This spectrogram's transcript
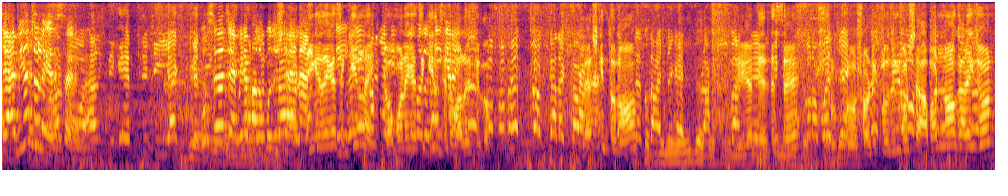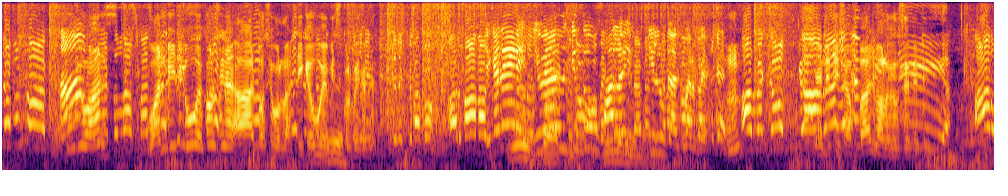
জ্যাবিও চলে গেছে। ক্লোজিং করছে আবার নক আরেকজন। ওয়ান ওয়ান বি টু এখন আর পসিবল না ঠিক আছে মিস করবে এখানে। এখানে ইউএল কিন্তু ভালোই কিল উঠাতে পারবে। এনিটি সাব্বাস ভালো খেলছে এনিটি আরও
